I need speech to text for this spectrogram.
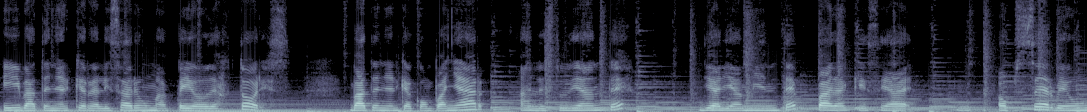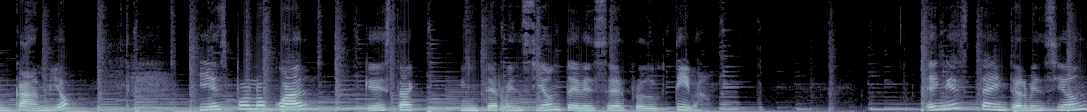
y va a tener que realizar un mapeo de actores. Va a tener que acompañar al estudiante diariamente para que se observe un cambio y es por lo cual que esta intervención debe ser productiva. En esta intervención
